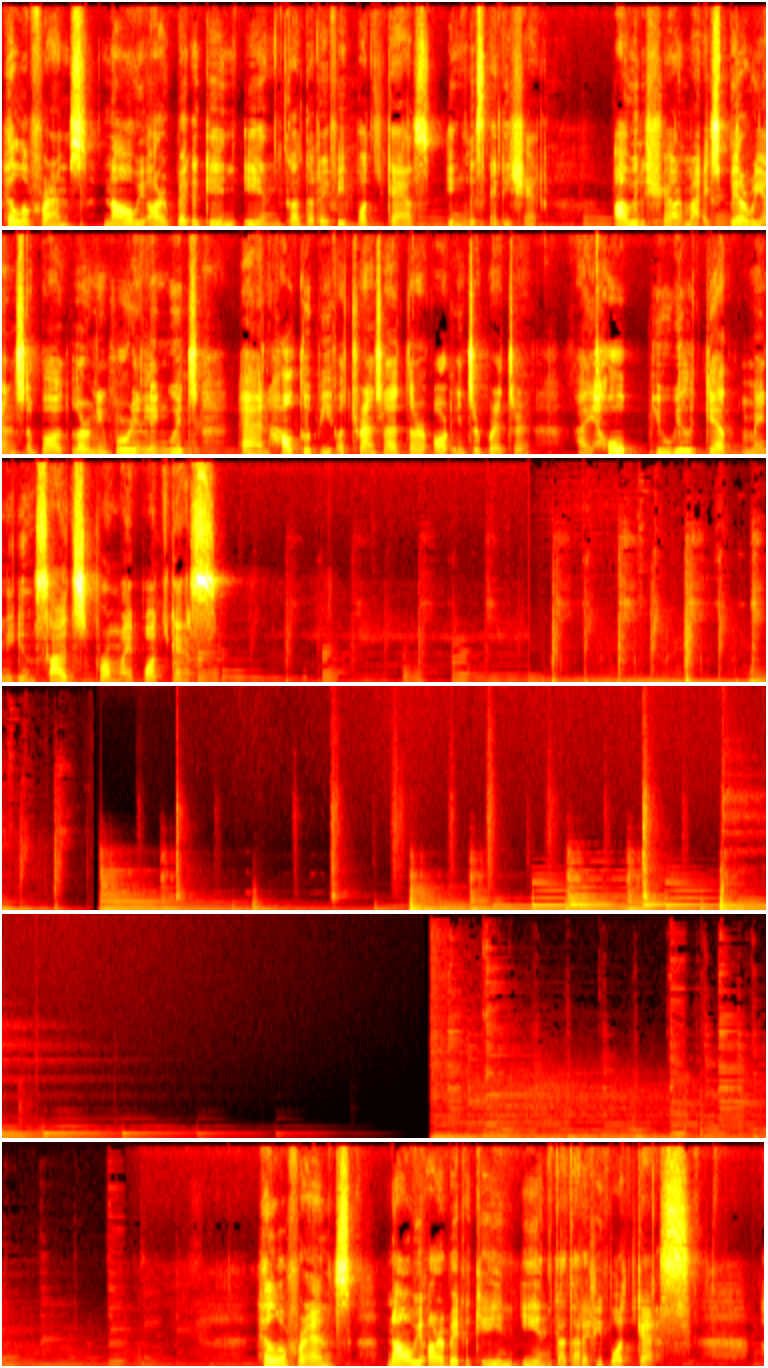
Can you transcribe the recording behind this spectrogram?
Hello friends, now we are back again in Kata Revi Podcast English Edition. I will share my experience about learning foreign language and how to be a translator or interpreter. I hope you will get many insights from my podcast. Hello friends, now we are back again in Kata Revi Podcast.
